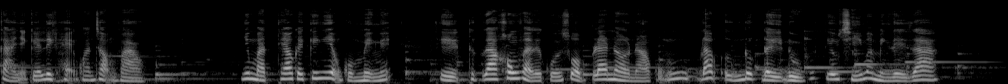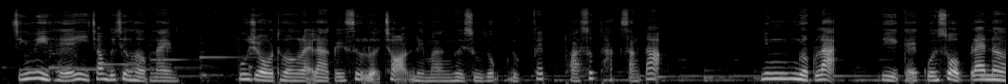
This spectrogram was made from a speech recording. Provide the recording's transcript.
cả những cái lịch hẹn quan trọng vào. Nhưng mà theo cái kinh nghiệm của mình ấy, thì thực ra không phải cái cuốn sổ planner nào cũng đáp ứng được đầy đủ các tiêu chí mà mình đề ra. Chính vì thế thì trong cái trường hợp này Bujo thường lại là cái sự lựa chọn để mà người sử dụng được phép thỏa sức sáng tạo. Nhưng ngược lại, thì cái cuốn sổ planner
